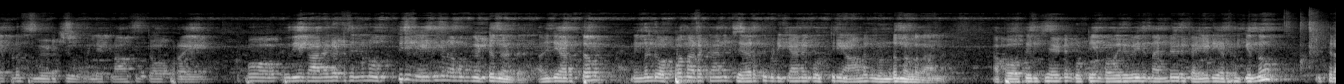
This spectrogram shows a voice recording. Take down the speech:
എ പ്ലസ് മേടിച്ചു അല്ലെ ക്ലാസ് ടോപ്പറായി ഇപ്പോൾ പുതിയ കാലഘട്ടത്തിൽ നിങ്ങൾ ഒത്തിരി വേദികൾ നമുക്ക് കിട്ടുന്നുണ്ട്. അതിന്റെ അർത്ഥം നിങ്ങളുടെ ഒപ്പം നടക്കാനും ചേർത്ത് പിടിക്കാനൊക്കെ ഒത്തിരി ആളുകൾ ഉണ്ടെന്നുള്ളതാണ് അപ്പോൾ തീർച്ചയായിട്ടും കുട്ടിയും പൗരവേര് നല്ലൊരു കൈയടി അർഹിക്കുന്നു. ഇത്ര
